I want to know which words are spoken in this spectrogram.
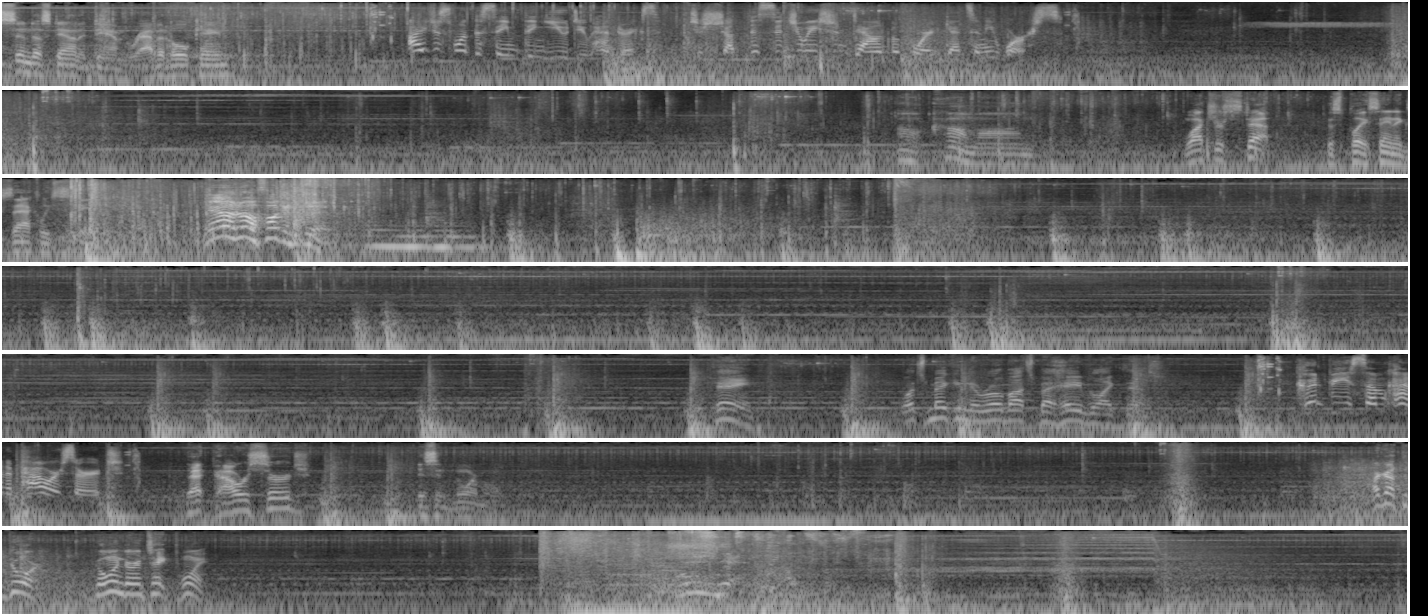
Send us down a damn rabbit hole, Kane? I just want the same thing you do, Hendricks. To shut this situation down before it gets any worse. Oh, come on. Watch your step. This place ain't exactly safe. Yeah, no, fucking shit. Kane, what's making the robots behave like this? Could be some kind of power surge. That power surge isn't normal. I got the door. Go under and take point.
